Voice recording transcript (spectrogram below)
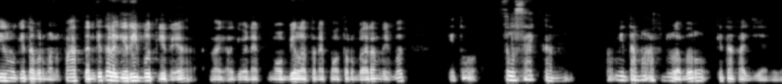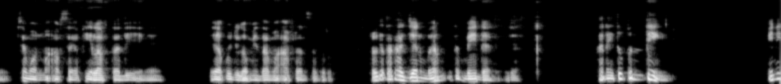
ilmu kita bermanfaat dan kita lagi ribut gitu ya lagi, naik mobil atau naik motor bareng ribut itu selesaikan. Minta maaf dulu lah baru kita kajian gitu. saya mohon maaf saya hilaf tadi ini. Ya aku juga minta maaf dan seterusnya. Kalau kita kajian bareng kita beda ya. Karena itu penting. Ini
